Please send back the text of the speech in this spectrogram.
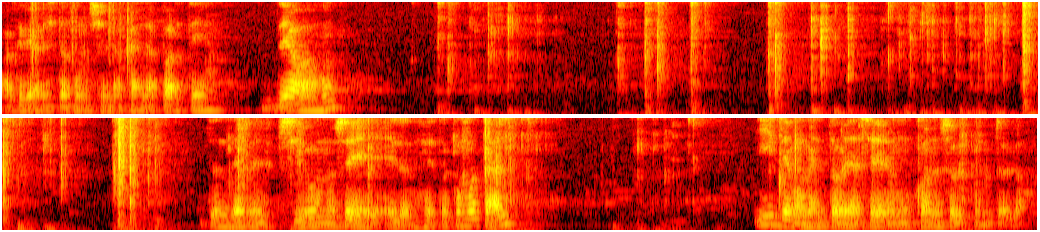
A crear esta función acá en la parte de abajo. Donde recibo no sé el objeto como tal. Y de momento voy a hacer un console.log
